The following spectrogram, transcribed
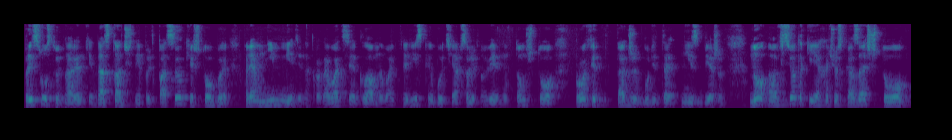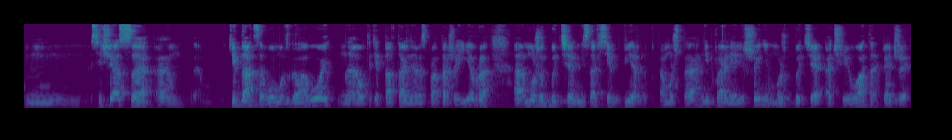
присутствуют на рынке достаточные предпосылки, чтобы прям немедленно продавать главный валютный риск и быть абсолютно уверенным в том, что профит также будет э, неизбежен. Но э, все-таки я хочу сказать, что сейчас кидаться в омут с головой на вот эти тотальные распродажи евро а, может быть э, не совсем верно, потому что неправильное решение может быть э, чревато, опять же,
